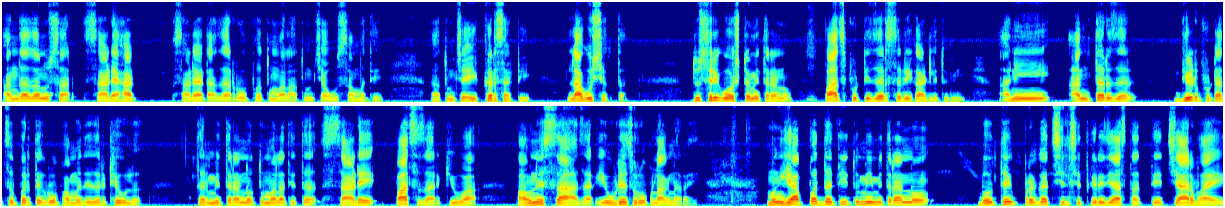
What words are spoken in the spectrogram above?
अंदाजानुसार साडेआठ साडेआठ हजार रोपं तुम्हाला तुमच्या ऊसामध्ये तुमच्या एकरसाठी लागू शकतात. दुसरी गोष्ट मित्रांनो पाच फुटी जर सरी काढली तुम्ही आणि अंतर जर दीड फुटाचं प्रत्येक रोपामध्ये जर ठेवलं तर मित्रांनो तुम्हाला तिथं साडेपाच हजार किंवा पावणे सहा हजार एवढेच रोप लागणार आहे. मग ह्या पद्धती तुम्ही मित्रांनो बहुतेक प्रगतशील शेतकरी जे असतात ते चार भाय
